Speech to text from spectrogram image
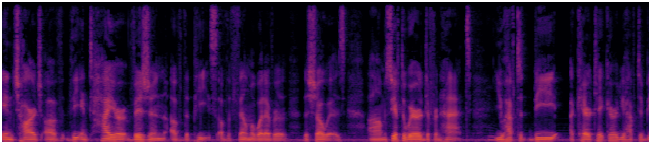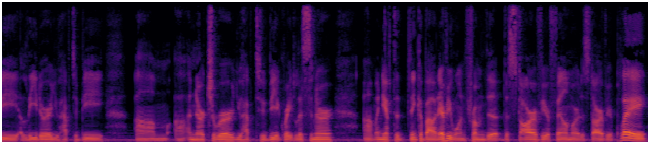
in charge of the entire vision of the piece of the film or whatever the show is. Um, so you have to wear a different hat. You have to be a caretaker. You have to be a leader. You have to be um, a nurturer. You have to be a great listener. Um, and you have to think about everyone from the, the star of your film or the star of your play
